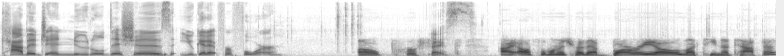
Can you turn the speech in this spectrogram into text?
cabbage and noodle dishes. You get it for four. Oh, perfect. Yes. I also want to try that Barrio Latina tapas.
